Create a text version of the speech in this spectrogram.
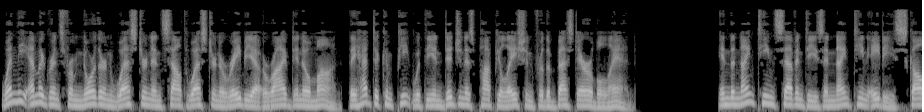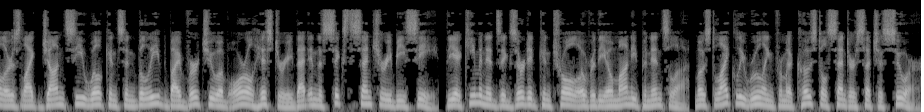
When the emigrants from northern western and southwestern Arabia arrived in Oman, they had to compete with the indigenous population for the best arable land. In the 1970s and 1980s scholars like John C. Wilkinson believed by virtue of oral history that in the 6th century BC, the Achaemenids exerted control over the Omani peninsula, most likely ruling from a coastal center such as Suur.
